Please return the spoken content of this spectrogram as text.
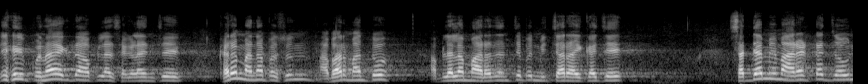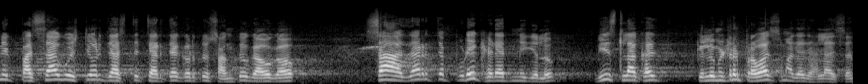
मी पुन्हा एकदा आपल्या सगळ्यांचे खरं मनापासून आभार मानतो. आपल्याला महाराजांचे पण विचार ऐकायचे. सध्या मी महाराष्ट्रात जाऊन एक पाच सहा गोष्टीवर जास्त चर्चा करतो सांगतो गावगाव. सहा हजारच्या पुढे खेड्यात मी गेलो. वीस लाख किलोमीटर प्रवास माझा झाला असेल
